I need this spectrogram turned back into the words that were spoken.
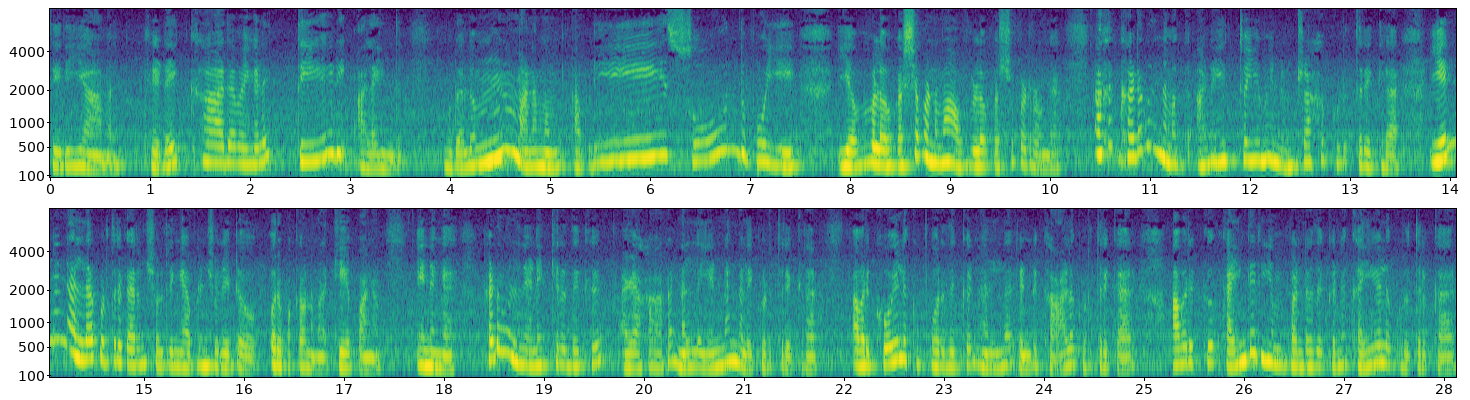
தெரியாமல் கிடைக்காதவைகளை தேடி அலைந்து உடலும் மனமும் அப்படியே சோர்ந்து போய் எவ்வளோ கஷ்டப்படணுமோ அவ்வளோ கஷ்டப்படுறோங்க. ஆக கடவுள் நமக்கு அனைத்தையுமே நன்றாக கொடுத்துருக்கிறார். என்ன நல்லா கொடுத்துருக்காருன்னு சொல்கிறீங்க அப்படின்னு சொல்லிட்டு ஒரு பக்கம் நம்மளை கேட்பாங்க. என்னங்க? கடவுள் நினைக்கிறதுக்கு அழகாக நல்ல எண்ணங்களை கொடுத்துருக்கிறார். அவர் கோயிலுக்கு போகிறதுக்கு நல்ல ரெண்டு காலை கொடுத்துருக்கார். அவருக்கு கைங்கரியம் பண்ணுறதுக்குன்னு கைகளை கொடுத்துருக்கார்.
